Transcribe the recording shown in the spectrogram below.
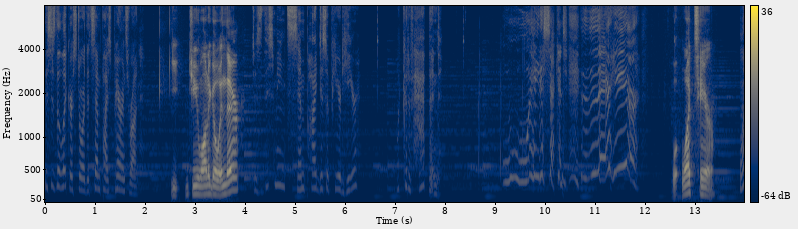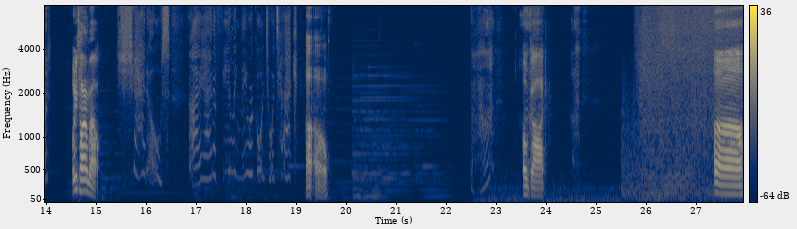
This is the liquor store that Senpai's parents run. y- do you want to go in there? Does this mean Senpai disappeared here? What could have happened? Wait a second. They're here. Wh- what's here? What? What are you talking about? Shadows. I had a feeling they were going to attack. Uh oh. Huh? Oh God. Uh.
